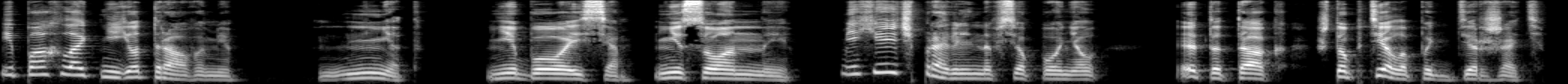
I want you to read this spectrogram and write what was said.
и пахло от нее травами. «Нет, не бойся, не сонный». Михеич правильно все понял. «Это так, чтоб тело поддержать».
